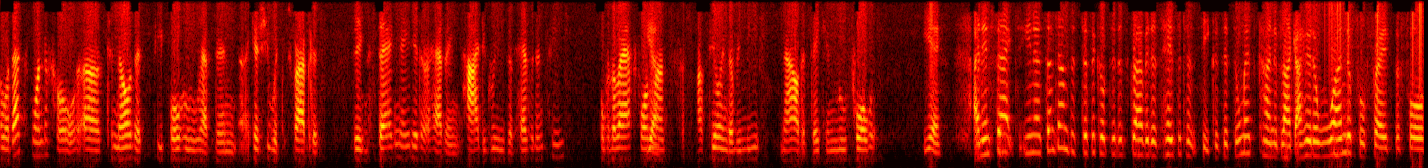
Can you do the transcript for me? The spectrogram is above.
well, that's wonderful uh, to know that people who have been, I guess you would describe it as being stagnated or having high degrees of hesitancy over the last four Yeah. months are feeling the relief now that they can move forward. Yes. And in fact, you know, sometimes it's difficult to describe it as hesitancy because it's almost kind of like I heard a wonderful phrase before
